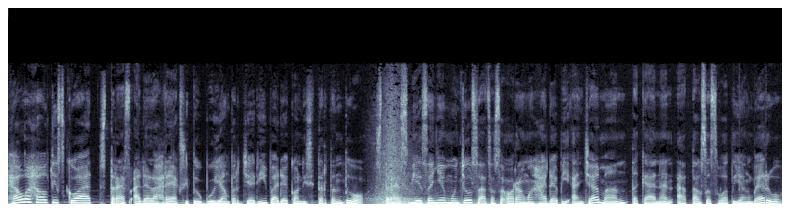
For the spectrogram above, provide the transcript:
Hello Healthy Squad, stres adalah reaksi tubuh yang terjadi pada kondisi tertentu. Stres biasanya muncul saat seseorang menghadapi ancaman, tekanan, atau sesuatu yang baru.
